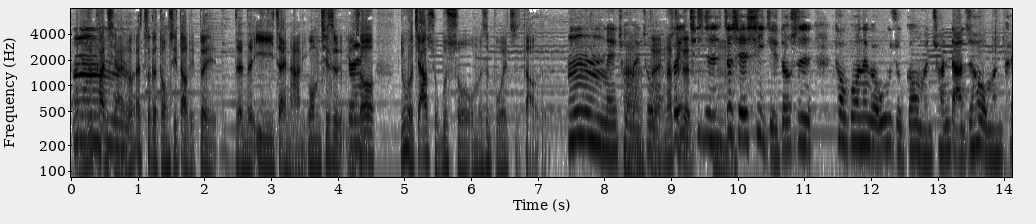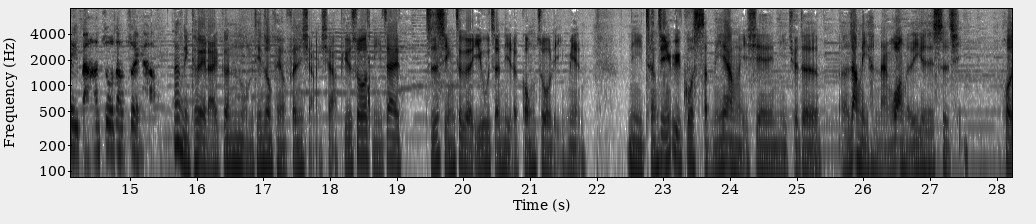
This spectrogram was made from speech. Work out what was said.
我们就看起来说，哎，这个东西到底对人的意义在哪里？我们其实有时候，如果家属不说，我们是不会知道的。嗯，没错，没错。对，所以其实这些细节都是透过那个屋主跟我们传达之后，我们可以把它做到最好。那你可以来跟我们听众朋友分享一下，比如说你在执行这个遗物整理的工作里面，你曾经遇过什么样一些你觉得呃让你很难忘的一些事情？或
